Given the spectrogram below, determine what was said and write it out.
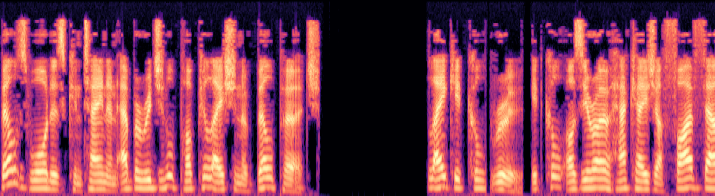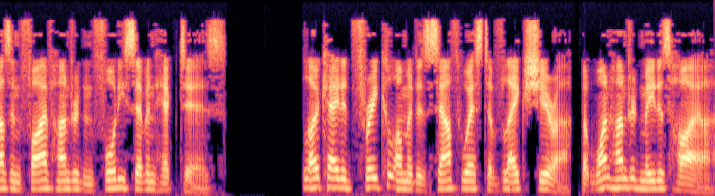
Bel's waters contain an aboriginal population of bell perch, Lake Itkul Ru, Itkul Ozero Hakasia 5547 hectares. Located 3 km southwest of Lake Shira, but 100 meters higher.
